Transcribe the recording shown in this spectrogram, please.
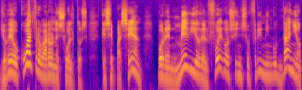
yo veo cuatro varones sueltos que se pasean por en medio del fuego sin sufrir ningún daño,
